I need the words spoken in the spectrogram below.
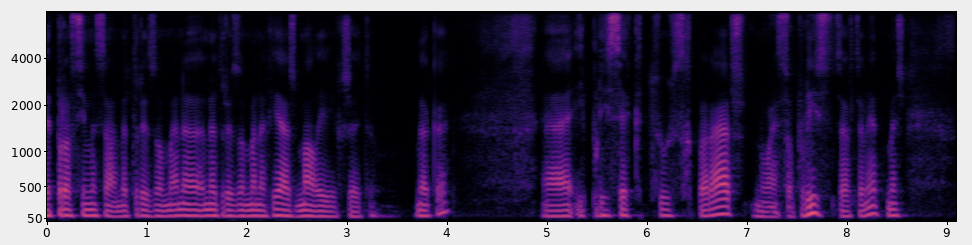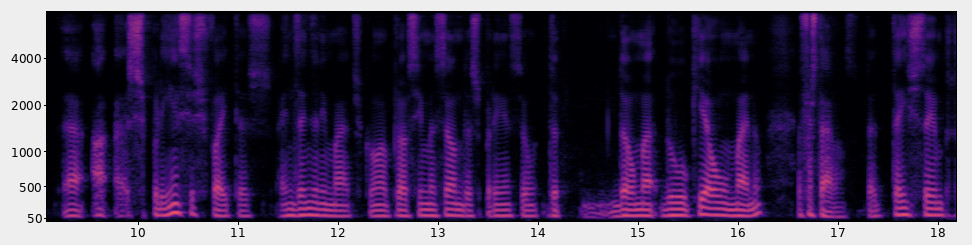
aproximação à natureza humana, a natureza humana reage mal e rejeita. Ok? Uh, e por isso é que tu, se reparares, não é só por isso, certamente, mas as experiências feitas em desenhos animados com a aproximação da experiência de, de uma, do que é o humano afastaram-se. Tens sempre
